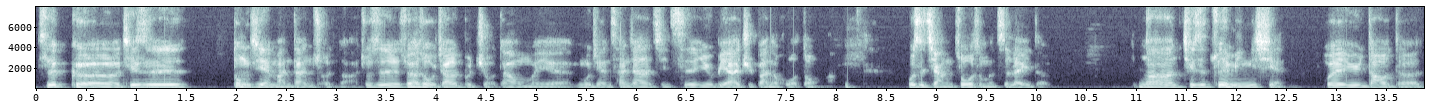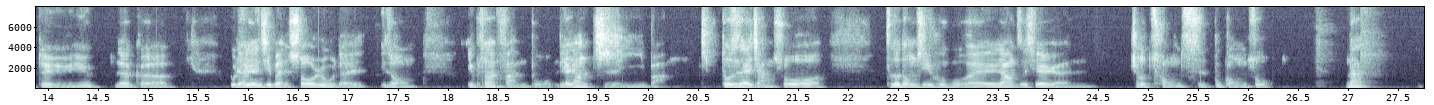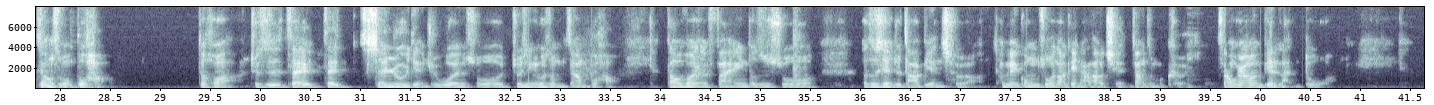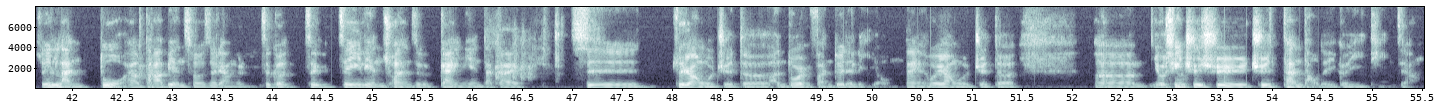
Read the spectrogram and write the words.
这个其实动机也蛮单纯的，就是虽然说我加入不久，但我们也目前参加了几次 UBI 举办的活动嘛，或是讲座什么之类的。那其实最明显会遇到的，对于那个无条件基本收入的一种，也不算反驳，比较像质疑吧，都是在讲说这个东西会不会让这些人。就从此不工作，那这样什么不好的话，就是再再深入一点去问说，究竟为什么这样不好？大部分人的反应都是说，那这些人就搭便车啊，他没工作，然后可以拿到钱，这样怎么可以？这样会让他们变懒惰。所以懒惰还有搭便车这两个，这个这这一连串的这个概念，大概是最让我觉得很多人反对的理由，那也会让我觉得。呃，有兴趣去去探讨的一个议题，这样，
